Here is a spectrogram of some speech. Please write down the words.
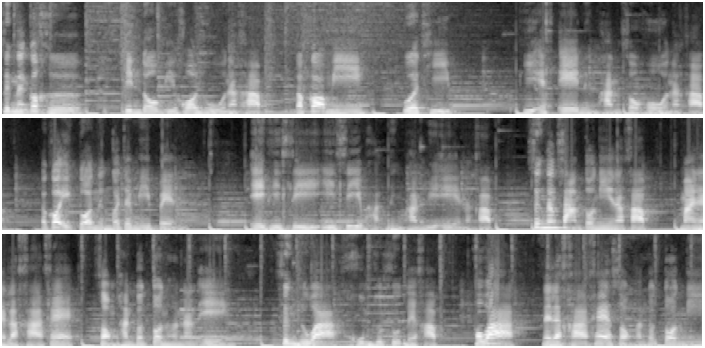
ซึ่งนั่นก็คือ Syndrome Eco 2 นะครับ แล้วก็มี Vertiv PSA 1000 Soho นะครับ แล้วก็อีกตัวหนึ่งก็จะมีเป็น APC Easy 1000 VA นะครับ ซึ่งทั้ง 3 ตัวนี้นะครับ มาในราคาแค่ 2,000 ต้นๆ เท่านั้นเอง ซึ่งถือว่าคุ้มสุดๆ เลยครับ เพราะว่าในราคาแค่ 2,000 ต้นๆ นี้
